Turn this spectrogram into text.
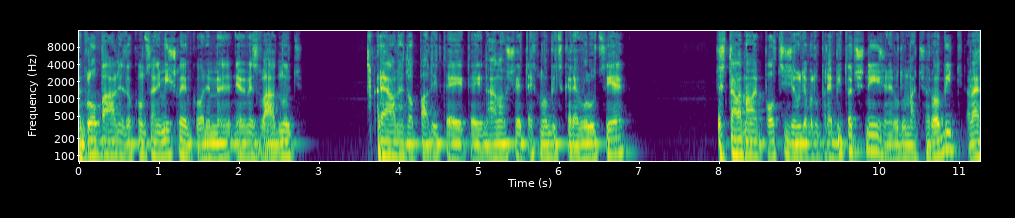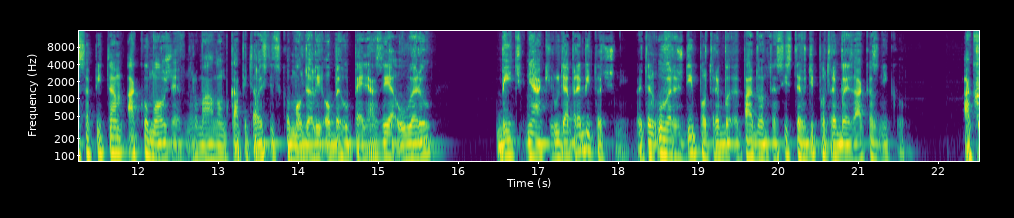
globálne dokonca ani myšlienku, nevieme, nevieme zvládnuť reálne dopady tej, tej najnovšej technologickej revolúcie, že stále máme pocit, že ľudia budú prebytoční, že nebudú mať čo robiť, ale ja sa pýtam, ako môže v normálnom kapitalistickom modeli obehu peňazí a úveru byť nejakí ľudia prebytoční. Ten úver vždy potrebuje, pardon, ten systém vždy potrebuje zákazníkov. Ako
